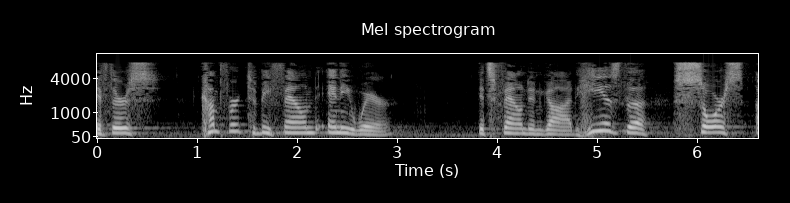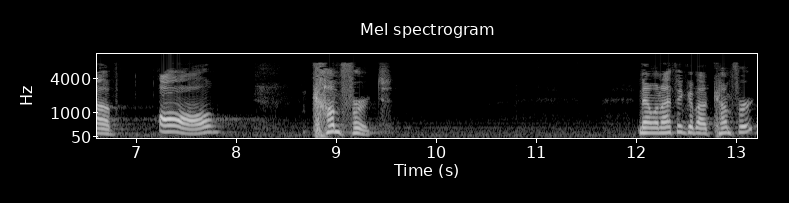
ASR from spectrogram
If there's comfort to be found anywhere, it's found in God. He is the source of all comfort. Now, when I think about comfort,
